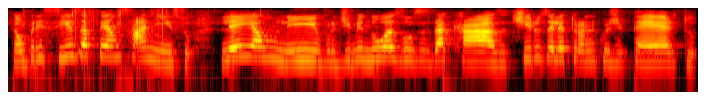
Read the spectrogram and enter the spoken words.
Então precisa pensar nisso. Leia um livro, diminua as luzes da casa, tire os eletrônicos de perto.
